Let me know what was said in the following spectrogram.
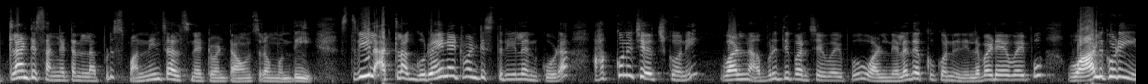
ఇట్లాంటి సంఘటనలప్పుడు స్పందించాల్సినటువంటి అవసరం ఉంది. స్త్రీలు అట్లా గురైనటువంటి స్త్రీలను కూడా హక్కును చేర్చుకొని వాళ్ళని అభివృద్ధి పరిచే వైపు వాళ్ళు నిలదొక్కుకొని నిలబడే వైపు వాళ్ళు కూడా ఈ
